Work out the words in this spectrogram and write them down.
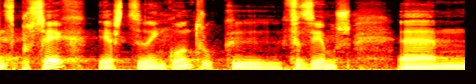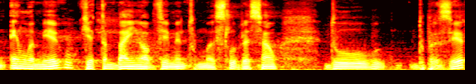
Friends prossegue este encontro que fazemos um, em Lamego, que é também, obviamente, uma celebração do, do prazer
